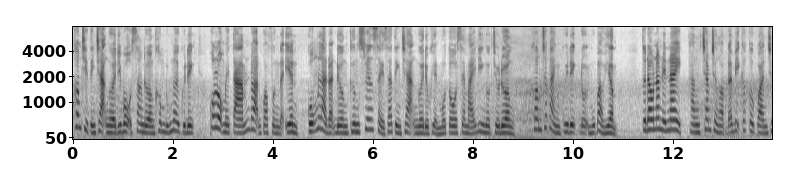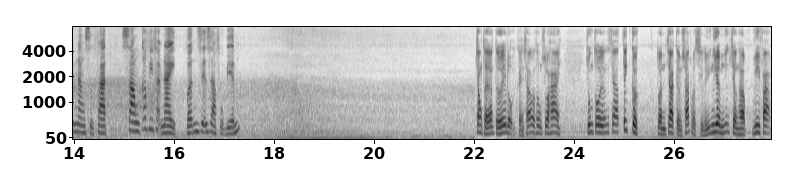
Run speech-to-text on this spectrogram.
Không chỉ tình trạng người đi bộ sang đường không đúng nơi quy định, quốc lộ 18 đoạn qua phường Đại Yên cũng là đoạn đường thường xuyên xảy ra tình trạng người điều khiển mô tô xe máy đi ngược chiều đường, không chấp hành quy định đội mũ bảo hiểm. Từ đầu năm đến nay, hàng trăm trường hợp đã bị các cơ quan chức năng xử phạt, song các vi phạm này vẫn diễn ra phổ biến. Trong thời gian tới, đội cảnh sát giao thông số 2 chúng tôi sẽ tích cực tuần tra kiểm soát và xử lý nghiêm những trường hợp vi phạm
